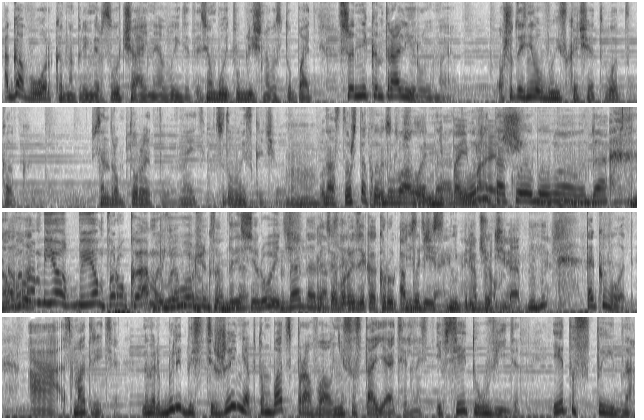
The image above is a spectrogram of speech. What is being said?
Оговорка, например, случайная выйдет, если он будет публично выступать, совершенно неконтролируемая. А Что-то из него выскочит, вот как синдром Туретта, вы знаете, вот что-то выскочило. У нас тоже такое Выскочило, бывало, не да, поймаешь. тоже такое бывало, да. Но А мы вот- вам бьем, бьем по рукам, и вы, Бьем в по общем-то, рукам, да. дрессируете. Да, да, да, Хотя абсолютно. вроде как руки здесь Обучаем, ни при чем, обучаем, да. Так вот, а смотрите, например, были достижения, а потом бац, провал, несостоятельность, и все это увидят. И это стыдно.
